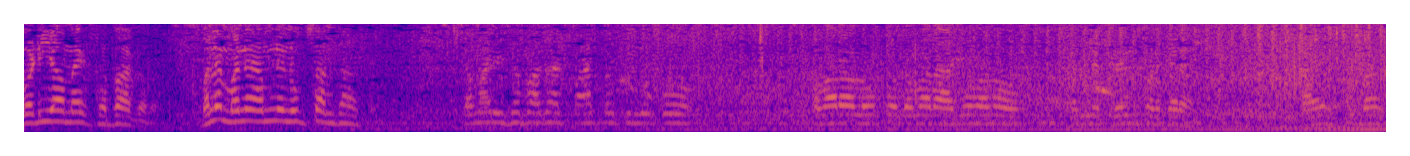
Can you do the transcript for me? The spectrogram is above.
વડિયામાં એક સભા કરો. ભલે મને અમને નુકસાન થશે. તમારી સભા થાય પાંચ પછી લોકો, તમારા લોકો, તમારા આગેવાનો તમને પ્રેમ પણ કરે. બસ.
